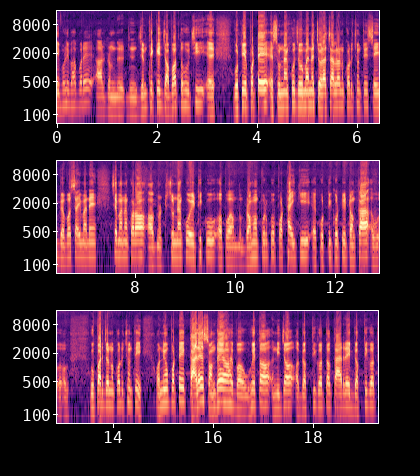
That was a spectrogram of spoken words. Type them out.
এইভাবে ভাবে যেমি কি জবত হচ্ছে গোটিপটে সুনা সুনাকু যে চোরাচালাণ করছেন সেই ব্যবসায়ী মানে সে ମାନଙ୍କର ସୁନାକୁ ଏଠିକୁ ବ୍ରହ୍ମପୁରକୁ ପଠାଇକି କୋଟି କୋଟି ଟଙ୍କା ଉପାର୍ଜନ କରୁଛନ୍ତି ଅନ୍ୟପଟେ କାଳେ ସନ୍ଦେହ ହେବ ହୁଏତ ନିଜ ବ୍ୟକ୍ତିଗତ କାର୍ରେ ବ୍ୟକ୍ତିଗତ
